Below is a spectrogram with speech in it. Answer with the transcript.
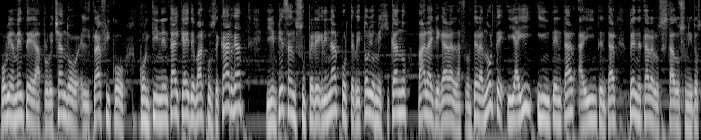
obviamente aprovechando el tráfico continental que hay de barcos de carga y empiezan su peregrinar por territorio mexicano para llegar a la frontera norte y ahí intentar, ahí intentar penetrar a los Estados Unidos.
